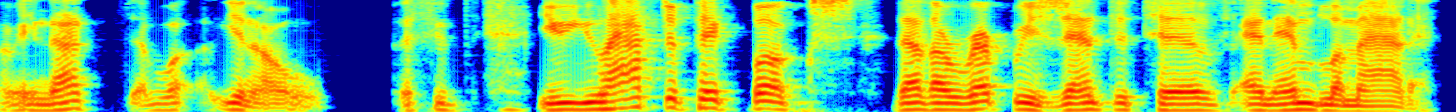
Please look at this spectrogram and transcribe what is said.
I mean that you know you you have to pick books that are representative and emblematic.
